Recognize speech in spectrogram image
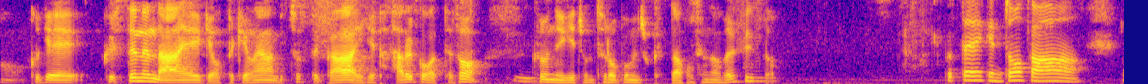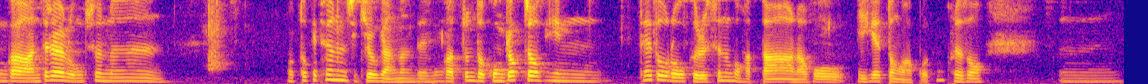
어, 그게 글 쓰는 나에게 어떻게 영향을 미쳤을까 이게 다 다를 것 같아서 음. 그런 얘기 좀 들어보면 좋겠다고 생각을 했어. 그때 겐저가 뭔가 안드레아 롱추는 어떻게 표현했는지 기억이 안 나는데 뭔가 좀 더 공격적인 태도로 글을 쓰는 것 같다라고 얘기했던 것 같거든. 그래서 음,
